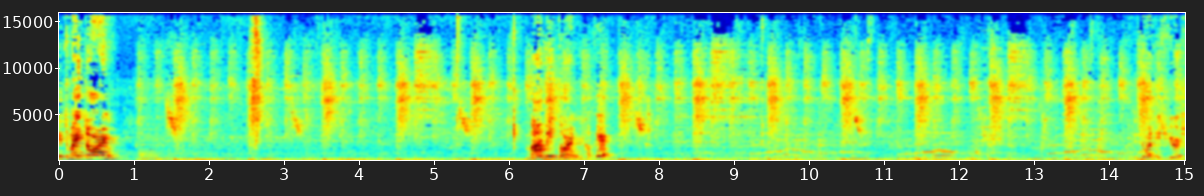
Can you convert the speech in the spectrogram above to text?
It's my turn. Mommy turn, okay? This one is yours.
